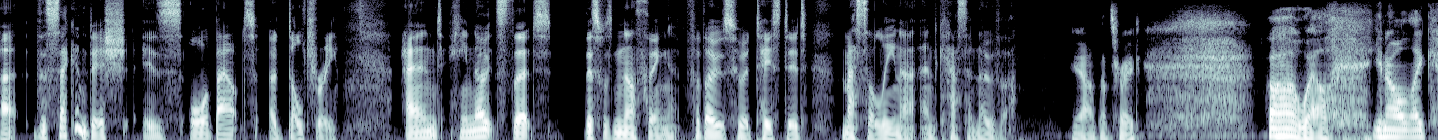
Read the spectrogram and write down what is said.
uh, the second dish is all about adultery, and he notes that this was nothing for those who had tasted Messalina and Casanova yeah, that's right. Oh well, you know, like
